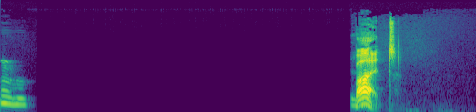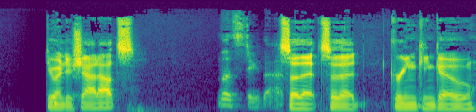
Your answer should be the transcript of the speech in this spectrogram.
Mm-hmm. But do you want to do shout outs let's do that. so that so that Green can go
